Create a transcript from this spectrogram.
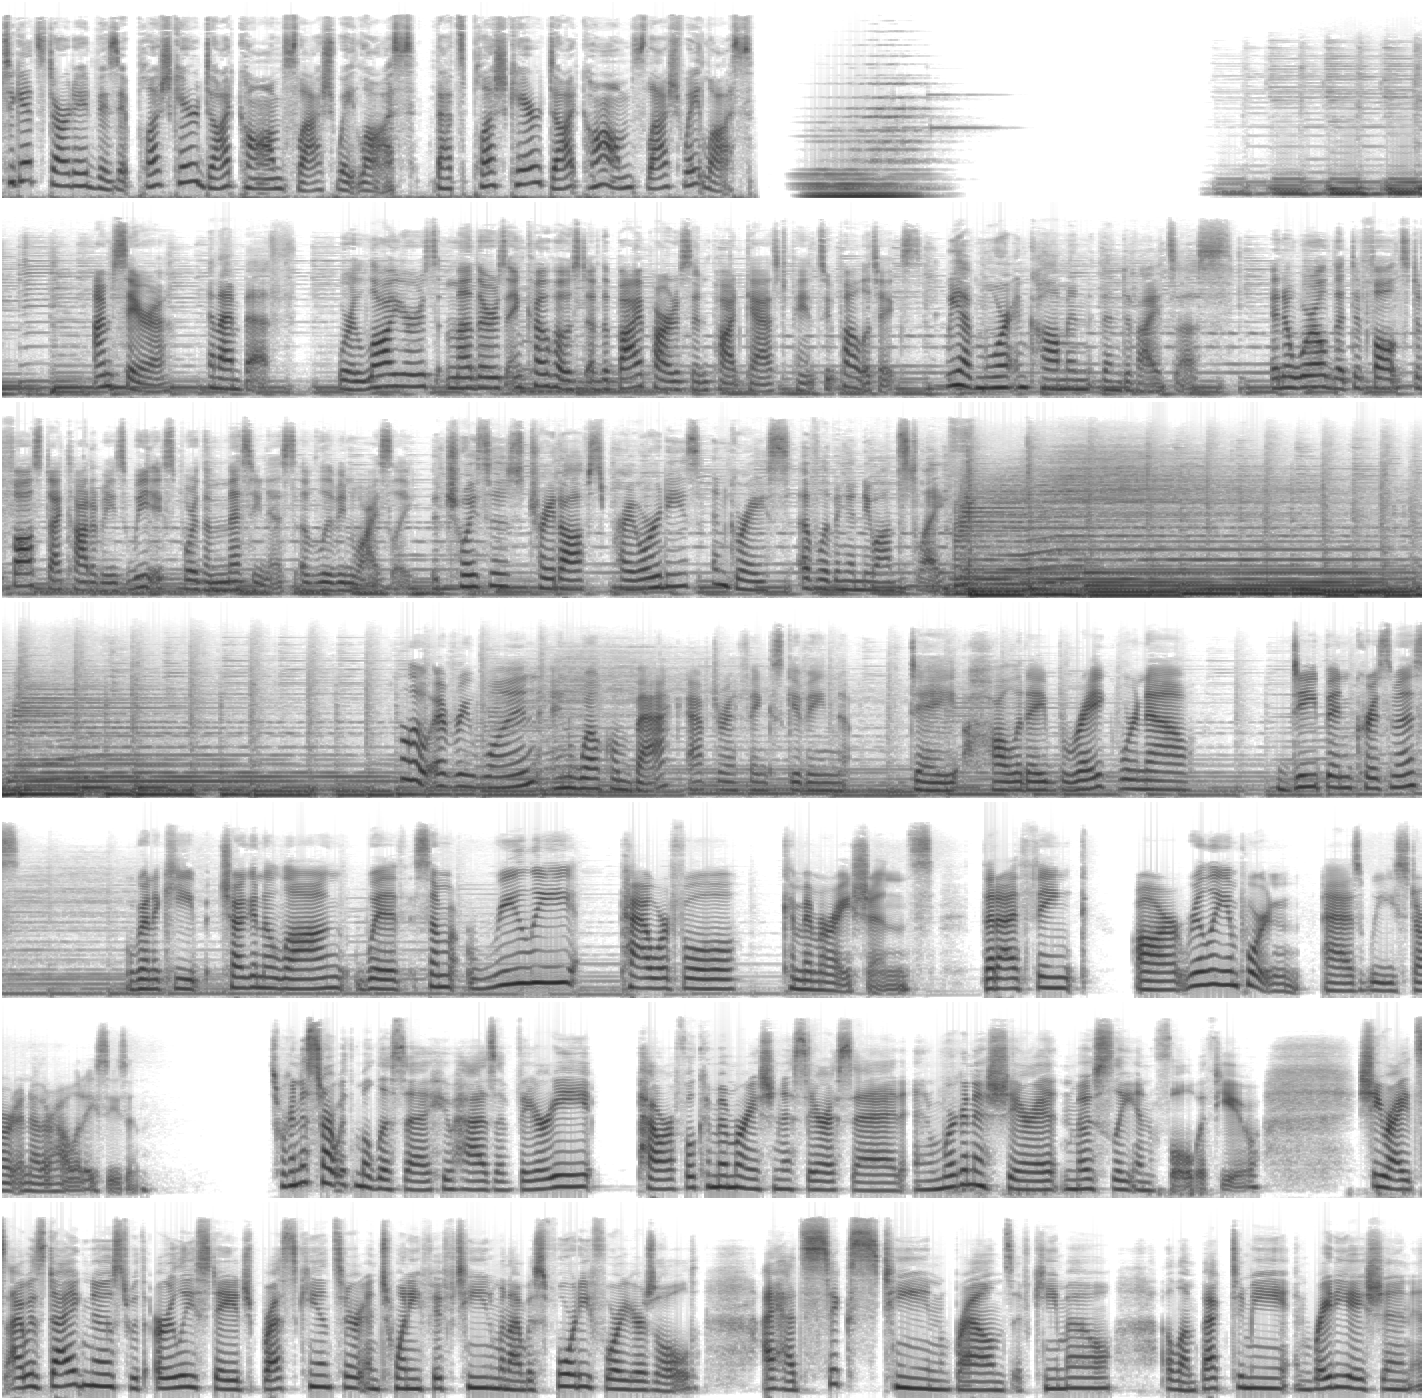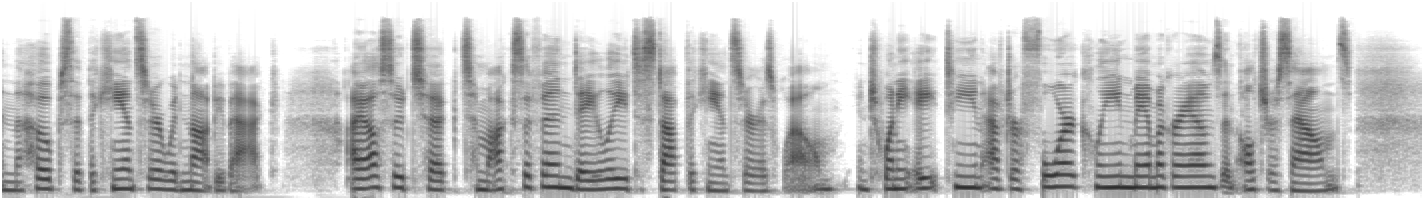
To get started, visit plushcare.com slash weight loss. That's plushcare.com slash weight loss. I'm Sarah. And I'm Beth. We're lawyers, mothers, and co host of the bipartisan podcast Pantsuit Politics. We have more in common than divides us. In a world that defaults to false dichotomies, we explore the messiness of living wisely, the choices, trade offs, priorities, and grace of living a nuanced life. Everyone, and welcome back after a Thanksgiving Day holiday break. We're now deep in Christmas. We're going to keep chugging along with some really powerful commemorations that I think are really important as we start another holiday season. So, we're going to start with Melissa, who has a very powerful commemoration, as Sarah said, and we're going to share it mostly in full with you. She writes I was diagnosed with early stage breast cancer in 2015 when I was 44 years old. I had 16 rounds of chemo, a lumpectomy, and radiation in the hopes that the cancer would not be back. I also took tamoxifen daily to stop the cancer as well. In 2018, after four clean mammograms and ultrasounds,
